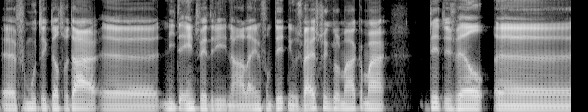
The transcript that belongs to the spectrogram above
eh, vermoed ik dat we daar eh, niet de 1, 2, 3 naar aanleiding van dit nieuws wijziging willen maken. Maar dit is wel eh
